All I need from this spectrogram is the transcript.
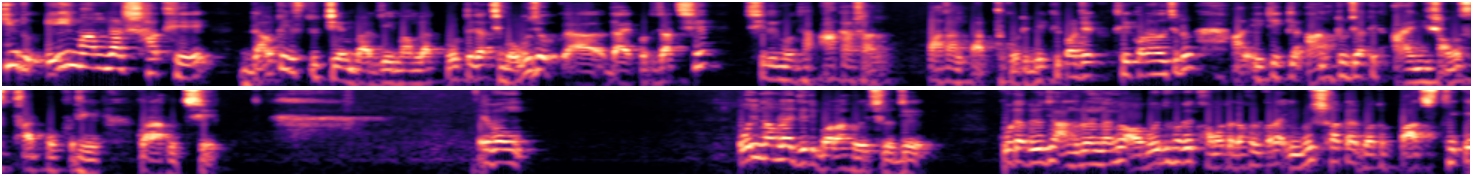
কিন্তু এই মামলার সাথে ডাউটি স্ট্রিট চেম্বার যে মামলা করতে যাচ্ছে বা অভিযোগ দায়ের করতে যাচ্ছে, সেটির মধ্যে আকাশ আর পাতাল পার্থক্যটি ব্যক্তি পর্যায়ে থেকে করা হয়েছিল আর এটি একটি আন্তর্জাতিক আইনি সংস্থার পক্ষ থেকে করা হচ্ছে। এবং ওই মামলায় যেটি বলা হয়েছিল যে কোটা বিরোধী আন্দোলনের নামে অবৈধভাবে ক্ষমতা দখল করা ইউনুস সরকার গত পাঁচ থেকে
